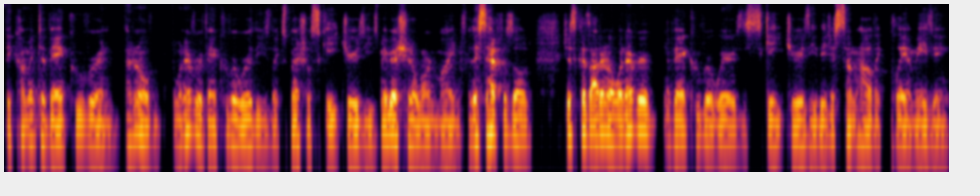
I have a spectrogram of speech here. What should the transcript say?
They come into Vancouver, and I don't know. Whenever Vancouver wear these like special skate jerseys, maybe I should have worn mine for this episode, just because I don't know. Whenever Vancouver wears a skate jersey, they just somehow like play amazing.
